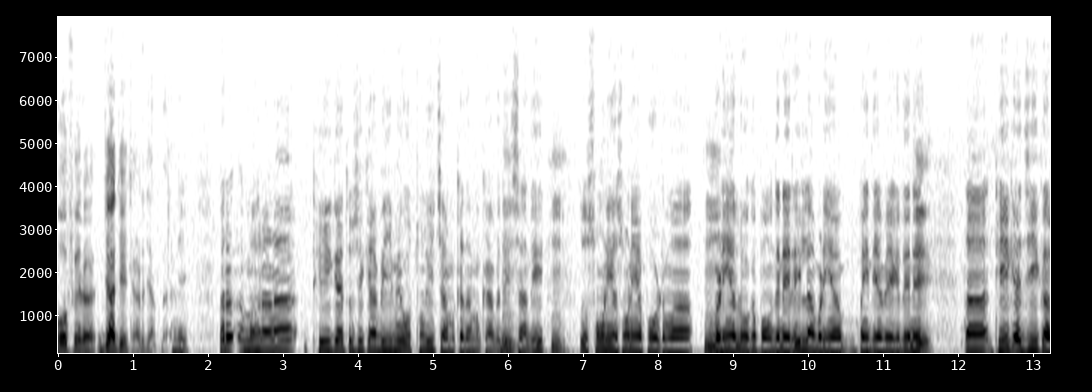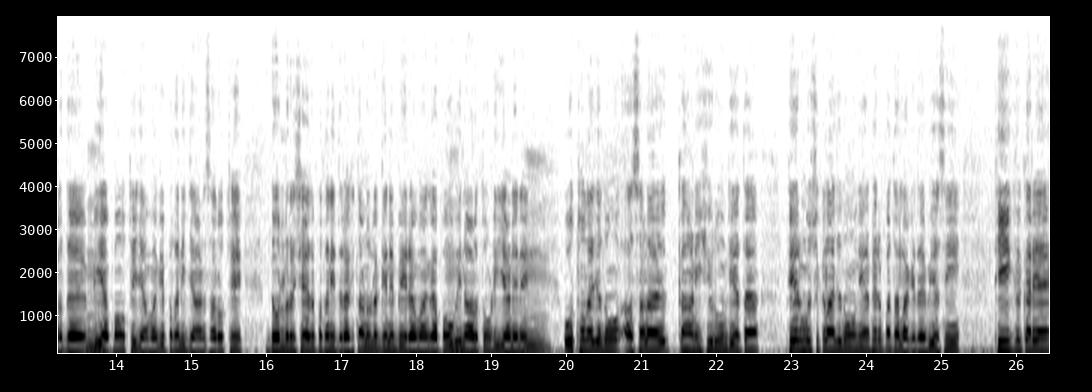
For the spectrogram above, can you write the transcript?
ਉਹ ਫਿਰ ਜਹਾਜ਼ੇ ਚੜ ਜਾਂਦਾ ਹੈ। ਜੀ। ਪਰ ਮਹਾਰਾਣਾ ਠੀਕ ਹੈ ਤੁਸੀਂ ਕਿਹਾ ਵੀ ਜਿਵੇਂ ਉੱਥੋਂ ਦੀ ਚਮਕ ਦਮਕ ਹੈ ਵਿਦੇਸ਼ਾਂ ਦੀ ਤੋ ਸੋਹਣੀਆਂ ਸੋਹਣੀਆਂ ਫੋਟੋਆਂ। ਬੜੀਆਂ ਲੋਕ ਪਾਉਂਦੇ ਨੇ ਰੀਲਾਂ ਬੜੀਆਂ ਪੈਂਦੀਆਂ ਵੇਖਦੇ ਨੇ। ਤਾਂ ਠੀਕ ਹੈ ਜੀ ਕਰਦਾ ਹੈ ਵੀ। ਆਪਾਂ ਉੱਥੇ ਜਾਵਾਂਗੇ ਪਤਾ ਨਹੀਂ ਜਾਣ ਸਾਰ ਉੱਥੇ ਡਾਲਰ ਸ਼ਾਇਦ ਪਤਾ ਨਹੀਂ ਦਰਖਤਾਂ ਨੂੰ ਲੱਗੇ ਨੇ ਬੇਰਾਂ ਵਾਂਗ ਆਪਾਂ ਉਹ ਵੀ। ਨਾਲ ਤੋੜੀ ਜਾਣੇ ਨੇ। ਉੱਥੋਂ ਦਾ ਜਦੋਂ ਅਸਲ ਕਹਾਣੀ ਸ਼ੁਰੂ ਹੁੰਦੀ ਹੈ ਤਾਂ ਫਿਰ ਮੁਸ਼ਕਲਾਂ ਜਦੋਂ ਆਉਂਦੀਆਂ ਫਿਰ ਪਤਾ ਲੱਗਦਾ ਵੀ ਅਸੀਂ ਠੀਕ ਕਰਿਆ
